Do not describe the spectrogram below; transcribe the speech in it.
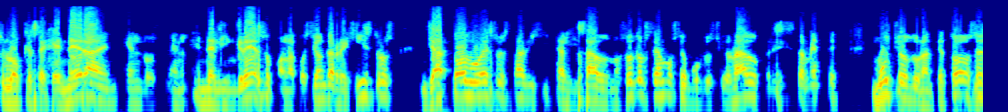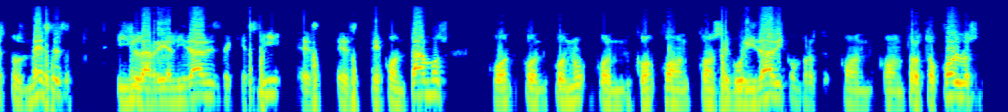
lo que se genera en, los, en, el ingreso con la cuestión de registros, ya todo eso está digitalizado. Nosotros hemos evolucionado precisamente mucho durante todos estos meses y la realidad es de que sí este, contamos con, con, con, con, seguridad y con, protocolos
